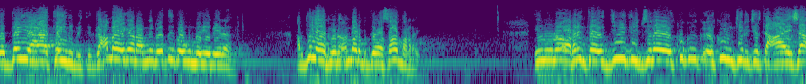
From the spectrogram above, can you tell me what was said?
yadaya haatayni bay tir gacmahaygana nabiga dib ugu mariyay bay leedahay cabdullahi bin cumar de waa soo maray inuuna arrintaa diidi jiray ay ku inkiri jirta caaisha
